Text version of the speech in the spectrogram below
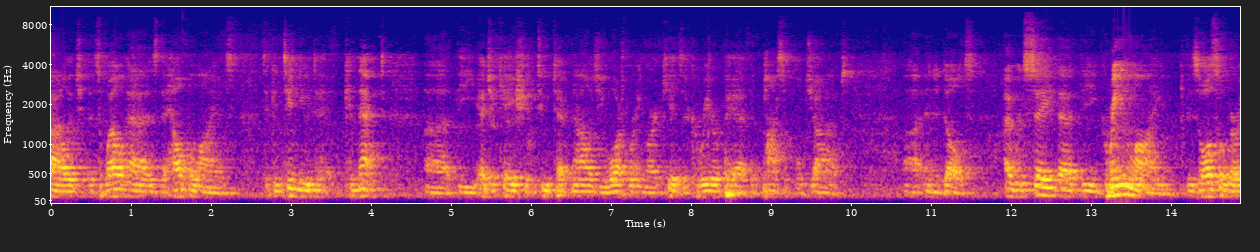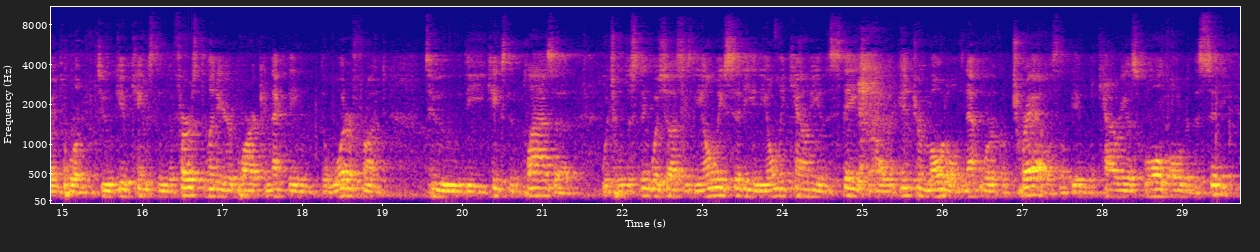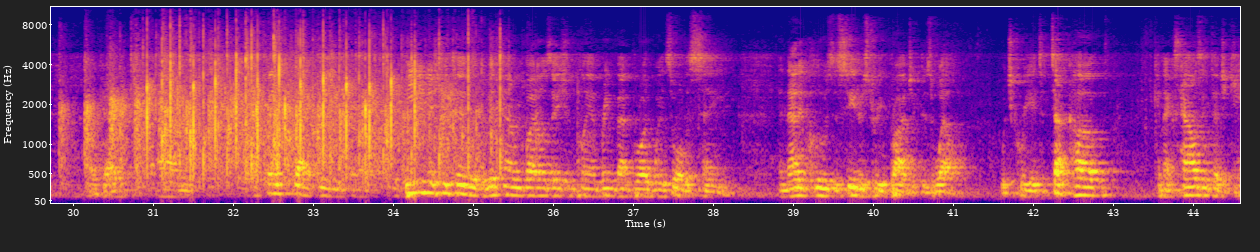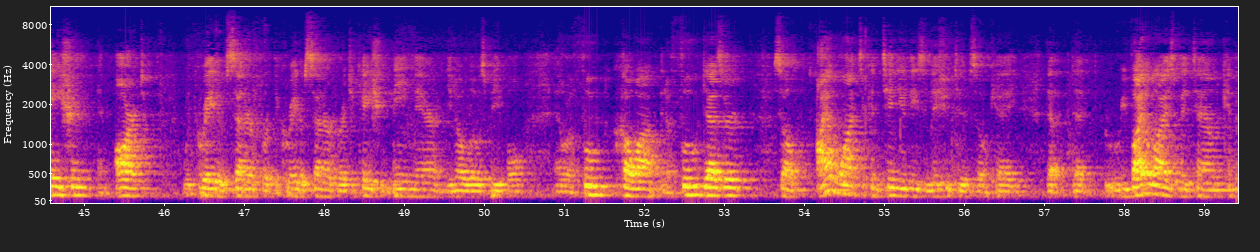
College as well as the Health Alliance to continue to connect uh, the education to technology, offering our kids a career path and possible jobs uh, and adults. I would say that the Green Line is also very important to give Kingston the first linear park connecting the waterfront to the Kingston Plaza, which will distinguish us as the only city and the only county in the state to have an intermodal network of trails. They'll be able to carry us all over the city, okay? Um, I think that the, the BEAD initiative with the Midtown Revitalization Plan, Bring Back Broadway, it's all the same. And that includes the Cedar Street project as well, which creates a tech hub, connects housing to education and art, with Creative Center for, the Creative Center for Education being there, you know those people, and with a food co-op and a food desert. So I want to continue these initiatives, okay, that, that revitalize Midtown, connect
